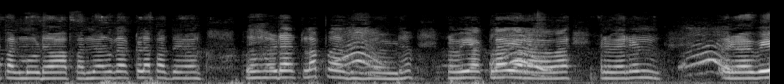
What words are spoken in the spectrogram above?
పదమూడు పద్నాలుగు పద్నాలుగు పదిహేడు ఇరవై ఎక్కల ఇరవై ఇరవై రెండు ఇరవై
